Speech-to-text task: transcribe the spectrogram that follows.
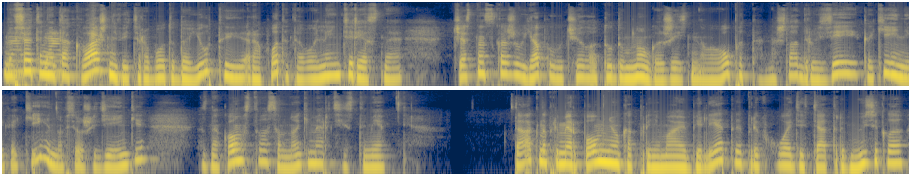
Но все это не так важно, ведь работу дают, и работа довольно интересная. Честно скажу, я получила оттуда много жизненного опыта, нашла друзей, какие-никакие, но все же деньги, знакомства со многими артистами – так, например, помню, как принимаю билеты при входе в театр мюзикла,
